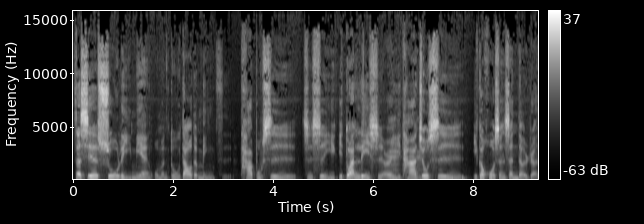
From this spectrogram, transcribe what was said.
这些书里面我们读到的名字，它不是只是一一段历史而已，它就是一个活生生的人，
